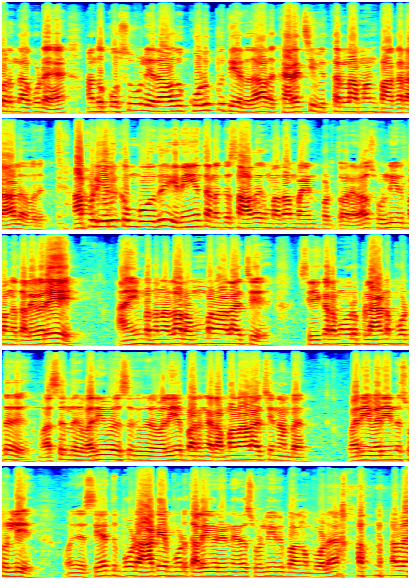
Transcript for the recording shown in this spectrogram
பிறந்தா கூட அந்த கொசுவில் ஏதாவது கொழுப்பு தேருதா அதை கரைச்சி வித்தரலாமான்னு பார்க்குற ஆள் அவர். அப்படி இருக்கும்போது இதையும் தனக்கு சாதகமாக தான் பயன்படுத்துவார். ஏதாவது சொல்லியிருப்பாங்க தலைவரே ஐம்பது நாளாக ரொம்ப நாளாச்சு. சீக்கிரமாக ஒரு பிளானை போட்டு வசூல் வரி வசூல் வழியே பாருங்கள் ரொம்ப நாளாச்சு நம்ம. வரி வரின்னு சொல்லி கொஞ்சம் சேர்த்து போடு ஆட்டையை போடு தலைவர்னு ஏதோ சொல்லியிருப்பாங்க போல். அதனால்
